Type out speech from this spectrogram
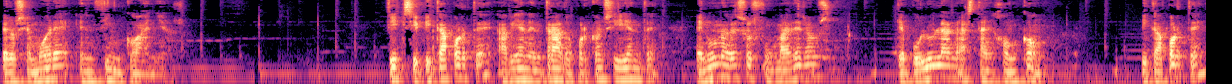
pero se muere en cinco años. Fix y Picaporte habían entrado, por consiguiente, en uno de esos fumaderos que pululan hasta en Hong Kong. Picaporte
